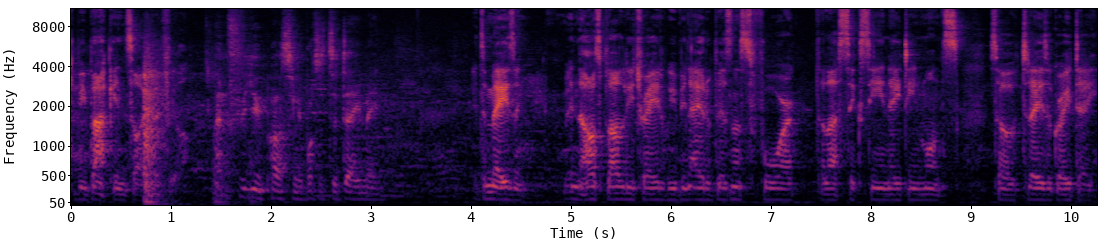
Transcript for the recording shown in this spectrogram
to be back inside, I feel. And for you personally, what does today mean? It's amazing. In the hospitality trade, we've been out of business for the last 16, 18 months, so today's a great day.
